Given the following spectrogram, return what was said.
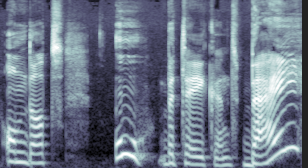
omdat Oe betekent bij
